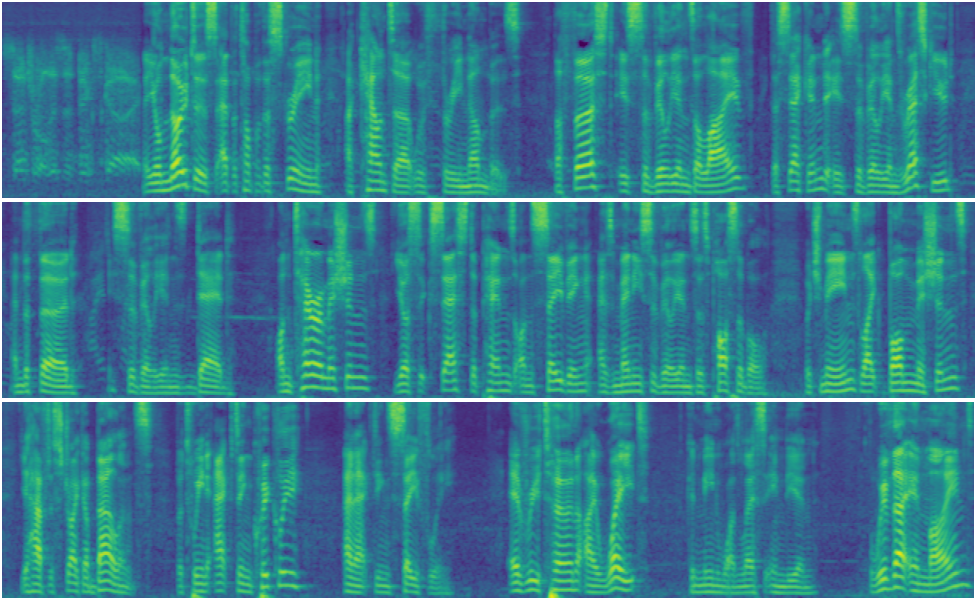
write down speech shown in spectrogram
Central, this is Big Sky. Now you'll notice at the top of the screen a counter with three numbers. The first is civilians alive, the second is civilians rescued, and the third is civilians dead. On terror missions, your success depends on saving as many civilians as possible, which means, like bomb missions, you have to strike a balance between acting quickly and acting safely. Every turn I wait can mean one less Indian. With that in mind,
